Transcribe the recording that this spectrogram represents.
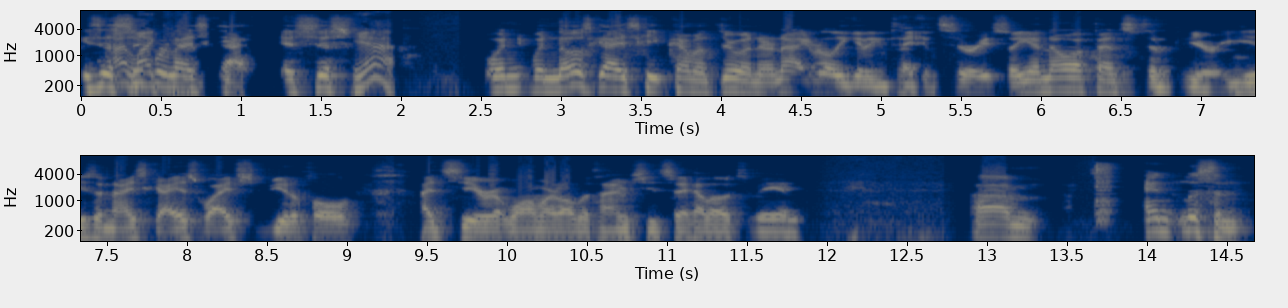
He's a I super like nice guy. It's just yeah. When when those guys keep coming through and they're not really getting taken serious. So yeah, no offense to Yuri. He's a nice guy. His wife's beautiful. I'd see her at Walmart all the time. She'd say hello to me and um and listen,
